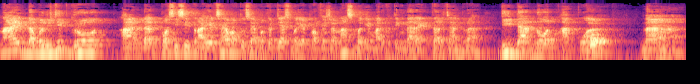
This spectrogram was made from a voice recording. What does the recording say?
naik double digit growth Ah, dan posisi terakhir saya waktu saya bekerja sebagai profesional sebagai marketing director Chandra di Danone Aqua. Oh. Nah,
